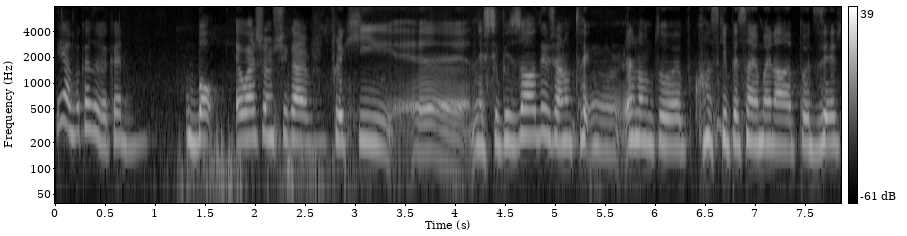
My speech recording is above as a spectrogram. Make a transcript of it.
E yeah, por acaso é bacana. Bom, eu acho que vamos chegar por aqui uh, neste episódio. Já não tenho, já não estou a conseguir pensar em mais nada para dizer.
